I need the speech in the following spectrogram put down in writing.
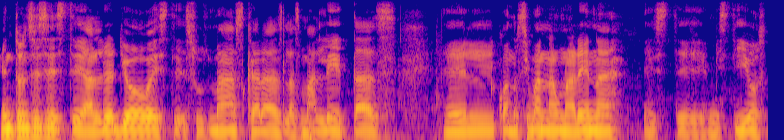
Entonces, este, al ver yo este, sus máscaras, las maletas, el, cuando se iban a una arena, este, mis tíos,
